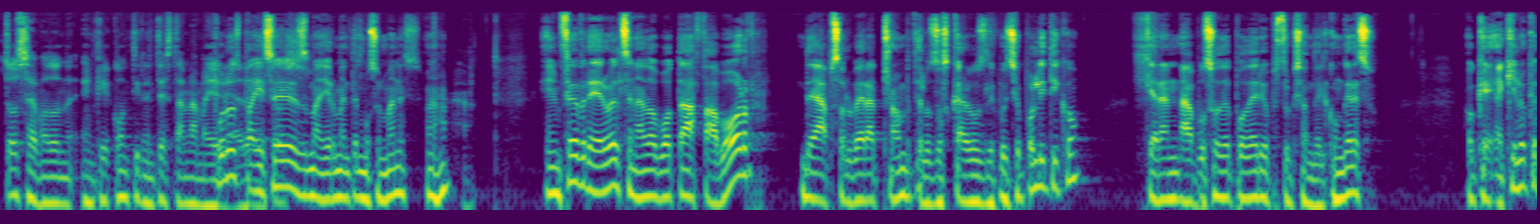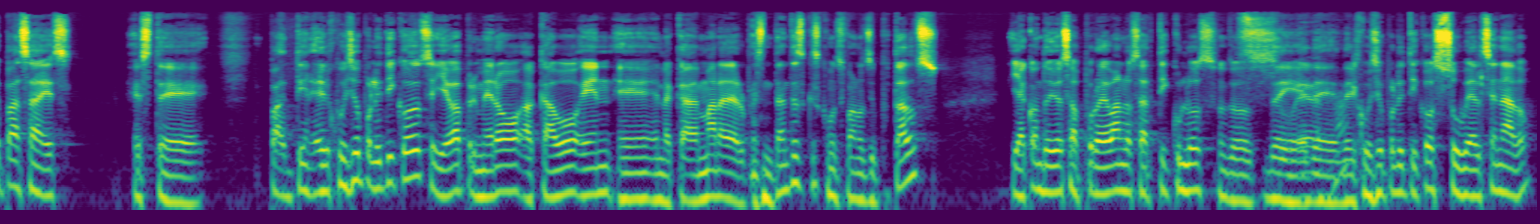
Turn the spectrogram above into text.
todos sabemos dónde, en qué continente están la mayoría Puros de países esos. mayormente musulmanes. Ajá. En febrero, el Senado vota a favor de absolver a Trump de los dos cargos del juicio político, que eran abuso de poder y obstrucción del Congreso. Ok, aquí lo que pasa es, este, el juicio político se lleva primero a cabo en, eh, en la Cámara de Representantes, que es como si fueran los diputados. Ya cuando ellos aprueban los artículos los de- Sube, de- ajá. del juicio político, sube al Senado.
